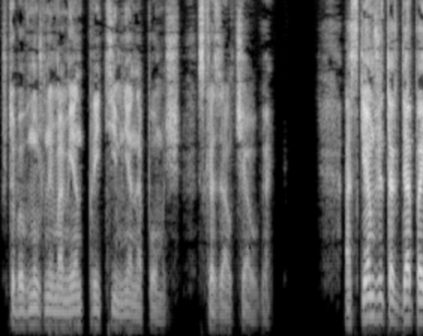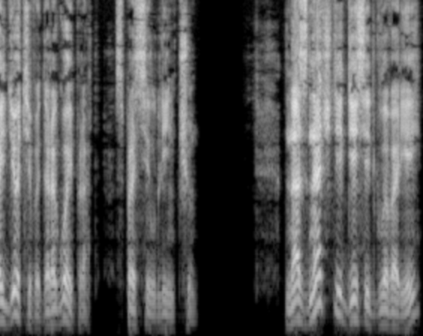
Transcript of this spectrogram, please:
чтобы в нужный момент прийти мне на помощь, — сказал Чаугай. — А с кем же тогда пойдете вы, дорогой брат? — спросил Линчун. — Назначьте десять главарей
